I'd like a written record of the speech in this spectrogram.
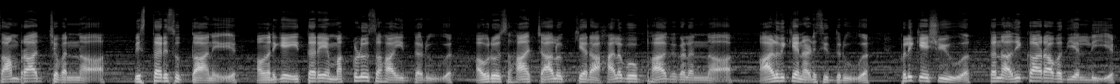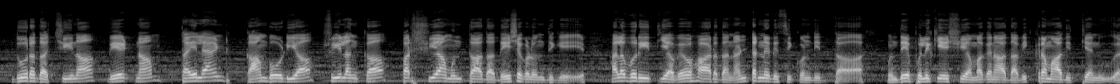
ಸಾಮ್ರಾಜ್ಯವನ್ನ ವಿಸ್ತರಿಸುತ್ತಾನೆ. ಅವನಿಗೆ ಇತರೆ ಮಕ್ಕಳು ಸಹ ಇದ್ದರು. ಅವರು ಸಹ ಚಾಲುಕ್ಯರ ಹಲವು ಭಾಗಗಳನ್ನು ಆಳ್ವಿಕೆ ನಡೆಸಿದ್ದರು ಪುಲಿಕೇಶಿಯು ತನ್ನ ಅಧಿಕಾರಾವಧಿಯಲ್ಲಿ ದೂರದ China, Vietnam Thailand, Cambodia, Sri Lanka, Persia ಮುಂತಾದ ದೇಶಗಳೊಂದಿಗೆ ಹಲವು ರೀತಿಯ ವ್ಯವಹಾರದ ನಂಟನ್ನಿರಿಸಿಕೊಂಡಿದ್ದ ಮುಂದೆ ಪುಲಿಕೇಶಿಯ ಮಗನಾದ ವಿಕ್ರಮಾದಿತ್ಯನು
